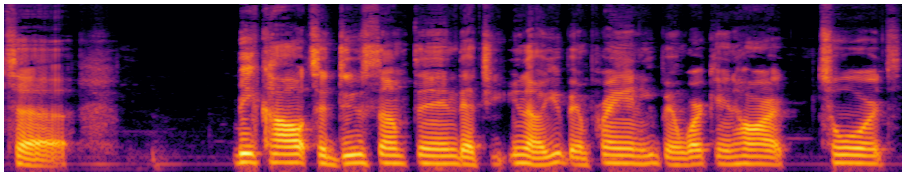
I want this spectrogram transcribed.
to be called to do something that you, you know you've been praying you've been working hard towards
